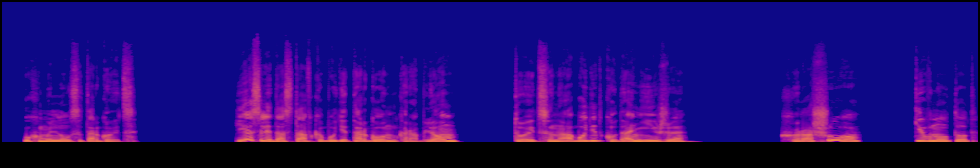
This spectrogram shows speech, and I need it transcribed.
— ухмыльнулся торговец. «Если доставка будет торговым кораблем, то и цена будет куда ниже». «Хорошо», — кивнул тот.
